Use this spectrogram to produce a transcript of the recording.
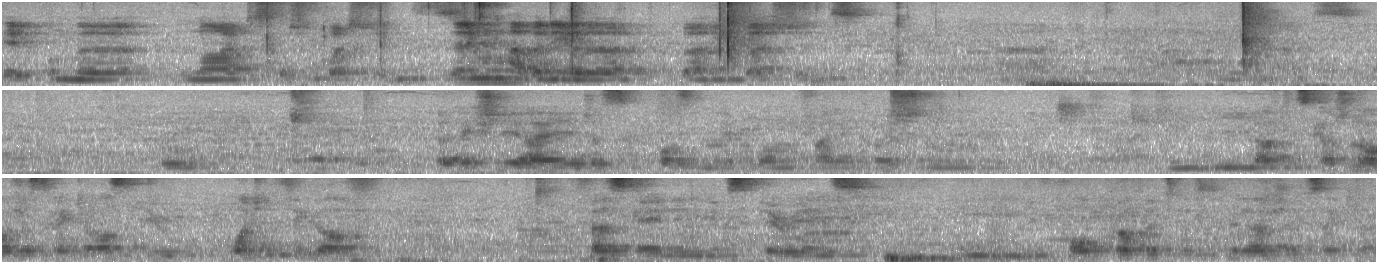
it from the live discussion questions. Does anyone have any other burning questions? Um, cool. But actually, I just posted like one final question in the last discussion. I was just going to ask you, what do you think of first gaining experience in the for-profit entrepreneurship sector,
